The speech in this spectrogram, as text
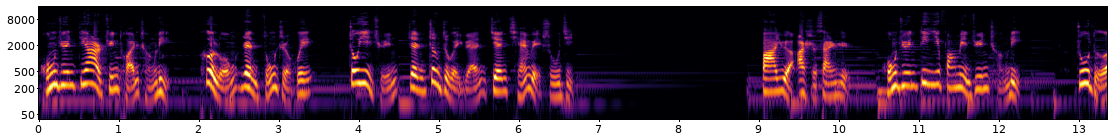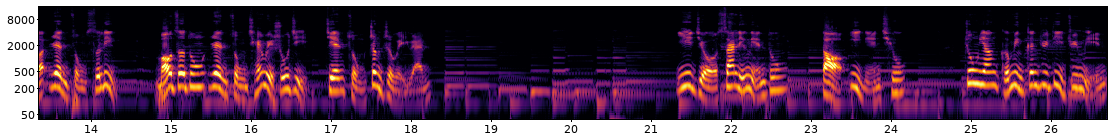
红军第二军团成立，贺龙任总指挥，周逸群任政治委员兼前委书记。八月二十三日，红军第一方面军成立，朱德任总司令，毛泽东任总前委书记兼总政治委员。一九三零年冬到一年秋，中央革命根据地军民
